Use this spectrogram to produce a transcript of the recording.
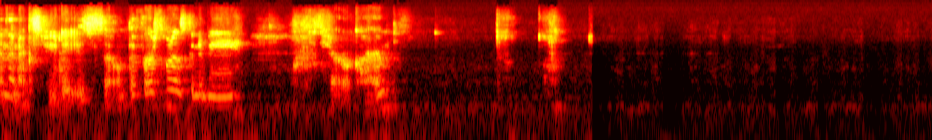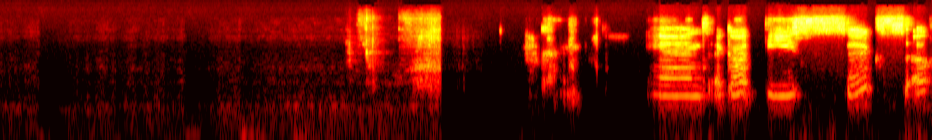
in the next few days. So the first one is going to be tarot card. and I got the Six of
